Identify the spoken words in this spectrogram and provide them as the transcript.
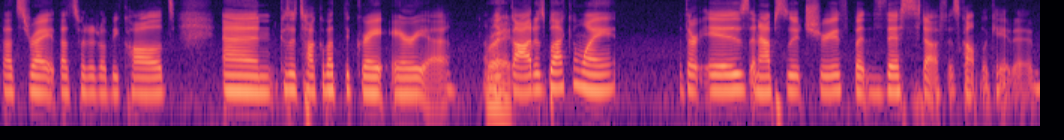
that's right. That's what it'll be called. And because I talk about the gray area, I'm Right. like, God is black and white. There is an absolute truth, but this stuff is complicated.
